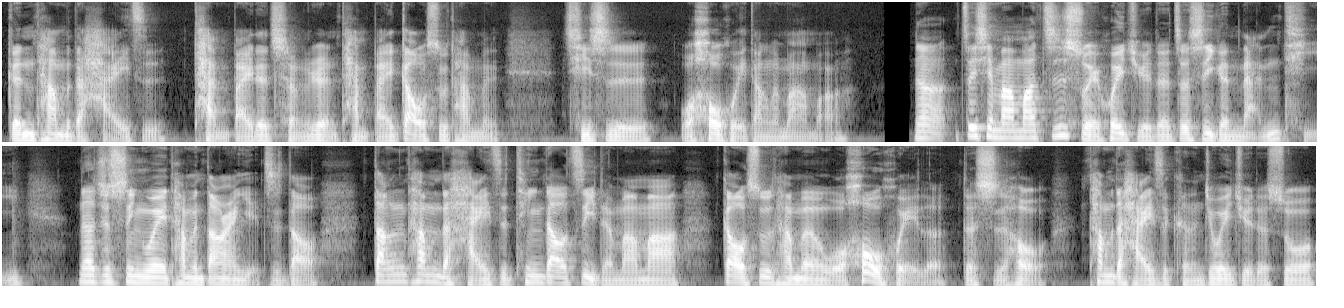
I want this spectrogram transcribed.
跟他们的孩子。坦白的承认，坦白告诉他们，其实我后悔当了妈妈。那这些妈妈之所以会觉得这是一个难题，那就是因为他们当然也知道，当他们的孩子听到自己的妈妈告诉他们“我后悔了”的时候，他们的孩子可能就会觉得说：“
